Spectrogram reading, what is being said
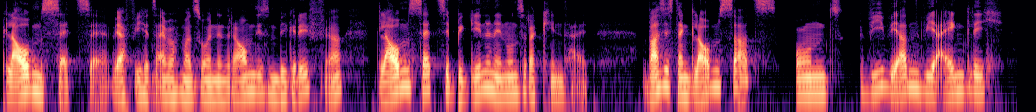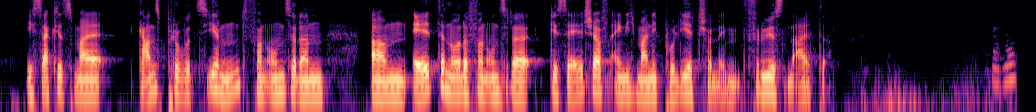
Glaubenssätze, werfe ich jetzt einfach mal so in den Raum, diesen Begriff. Ja. Glaubenssätze beginnen in unserer Kindheit. Was ist ein Glaubenssatz und wie werden wir eigentlich, ich sage jetzt mal ganz provozierend, von unseren ähm, Eltern oder von unserer Gesellschaft eigentlich manipuliert, schon im frühesten Alter? Mhm.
